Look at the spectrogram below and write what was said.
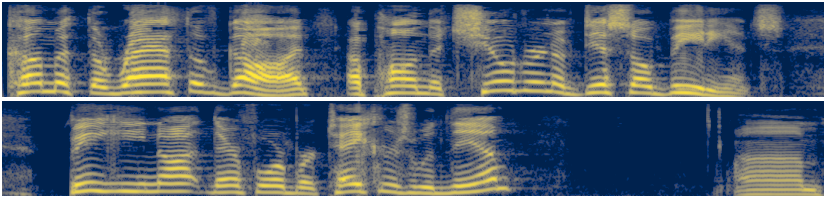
cometh the wrath of God upon the children of disobedience. Be ye not therefore partakers with them. Um,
